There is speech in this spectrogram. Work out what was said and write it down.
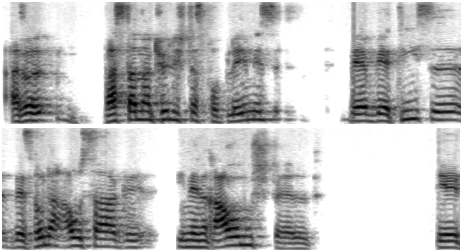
Also, was dann natürlich das Problem ist, wer, wer diese, wer so eine Aussage in den Raum stellt, der,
